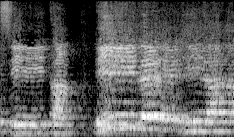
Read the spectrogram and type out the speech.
Sita, ile hila na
